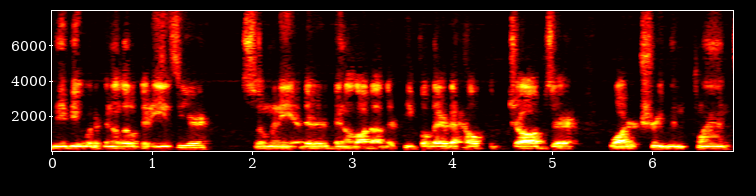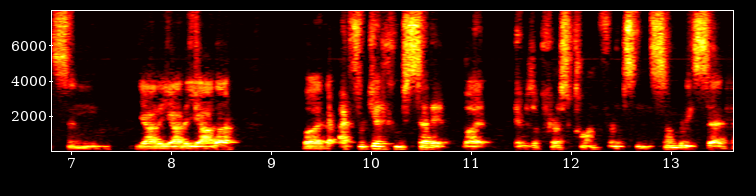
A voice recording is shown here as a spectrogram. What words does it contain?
maybe it would have been a little bit easier. So many, there would have been a lot of other people there to help with jobs or water treatment plants and yada yada yada. But I forget who said it, but it was a press conference and somebody said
